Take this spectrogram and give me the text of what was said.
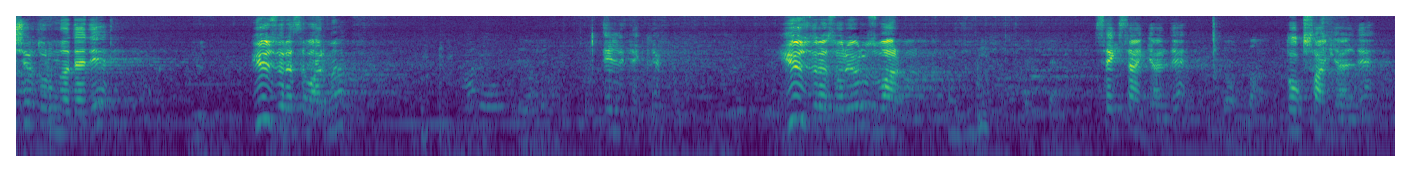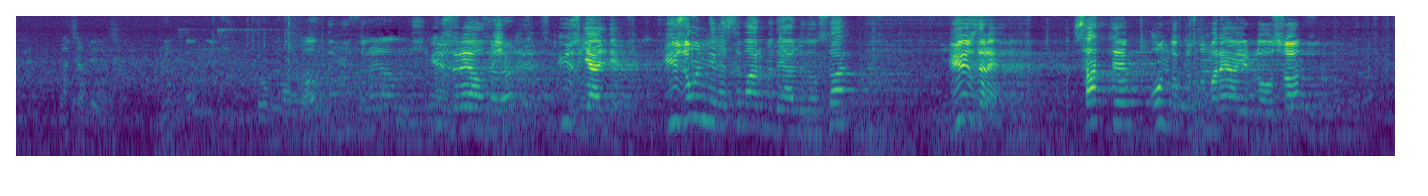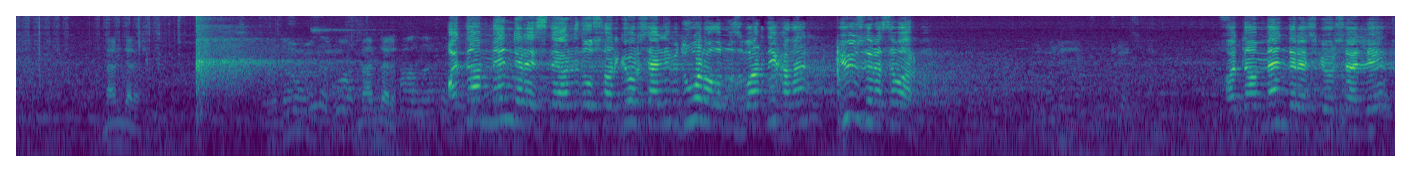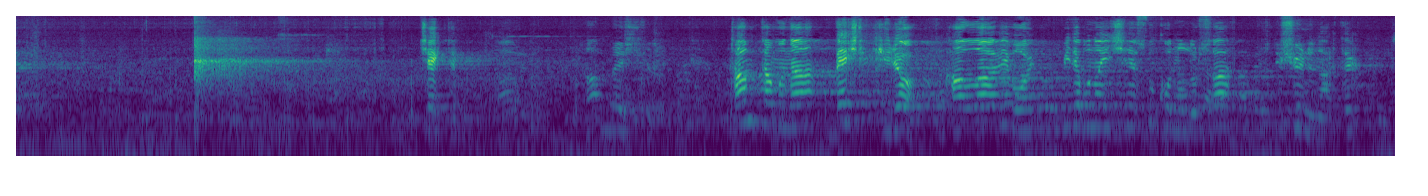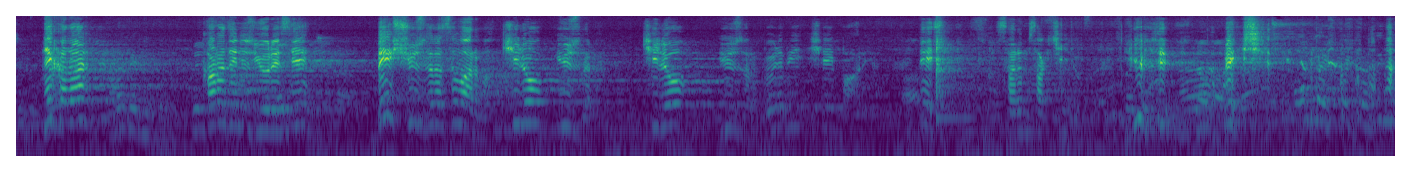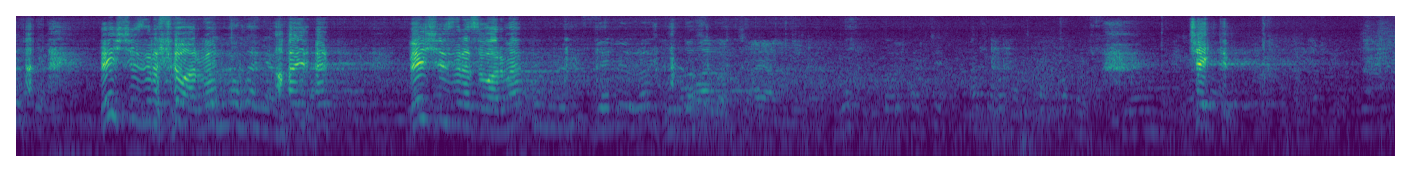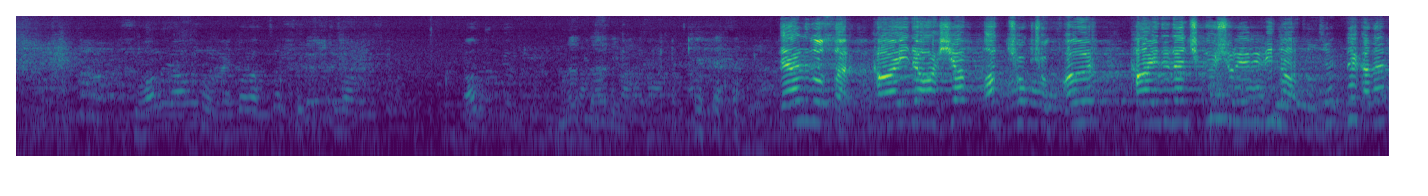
Aşırı durumda dedi. 100 lirası var mı? 50 teklif. 100 lira soruyoruz var mı? 80 geldi. 90 geldi. 100 liraya almışım. 100 geldi. 110 lirası var mı değerli dostlar? 100 lira. Sattım. 19 numaraya hayırlı olsun. Mendere. Mendere. Adnan Menderes değerli dostlar görselli bir duvar alımız var. Ne kadar? 100 lirası var mı? Adnan Menderes görselli. Çektim. Tam 5 kilo. Tam tamına 5 kilo kallavi boy. Bir de buna içine su konulursa düşünün artık. Ne kadar? Karadeniz yöresi 500 lirası var mı? Kilo 100 lira. Kilo 100 lira. Böyle bir şey var ya. Neyse. Sarımsak kilo. 500. 500 lirası var mı? Aynen. 500 lirası var mı? Çektim. Şu halıyı alın oradan. Ben atacağım. Şöyle üstüne Al. Değerli dostlar, kaide ahşap, at çok çok ağır. Kaideden çıkıyor şuraya bir villa atılacak. Ne kadar?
